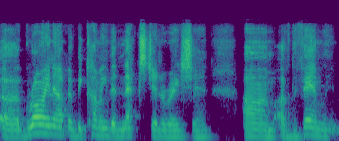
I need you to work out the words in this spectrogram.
uh, growing up and becoming the next generation um, of the family.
